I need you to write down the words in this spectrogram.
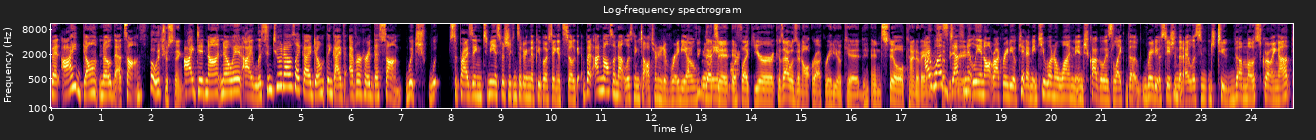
but I don't know that song. Oh, interesting. I did not know it. I listened to it. I was like, I don't think I've ever heard this song, which w- surprising to me, especially considering that people are saying it's still, but I'm also not listening to alternative radio. I think really that's it. If like you're, because I was an alt rock radio kid and still kind of I was definitely an alt rock radio kid. I mean, Q101 in Chicago is like the radio station that I listened to the most growing up,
